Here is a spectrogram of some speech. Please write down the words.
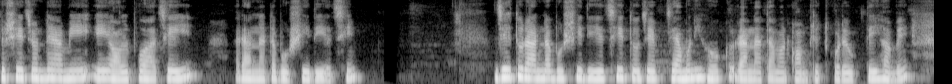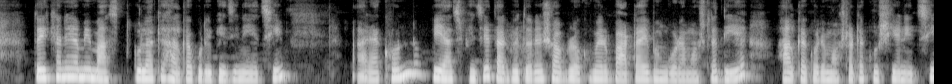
তো সেই জন্যে আমি এই অল্প আছেই রান্নাটা বসিয়ে দিয়েছি। যেহেতু রান্না বসিয়ে দিয়েছি, তো যে যেমনই হোক রান্নাটা আমার কমপ্লিট করে উঠতেই হবে। তো এখানে আমি মাছগুলাকে হালকা করে ভেজে নিয়েছি। আর এখন পেঁয়াজ ভেজে তার ভেতরে সব রকমের বাটা এবং গোড়া মশলা দিয়ে হালকা করে মশলাটা কষিয়ে নিচ্ছি।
